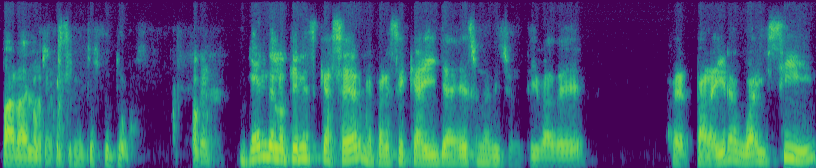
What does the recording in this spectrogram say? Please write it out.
para los crecimientos futuros. Okay. ¿Dónde lo tienes que hacer? Me parece que ahí ya es una disyuntiva de, a ver, para ir a YC,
